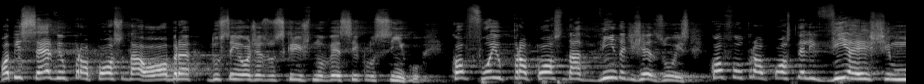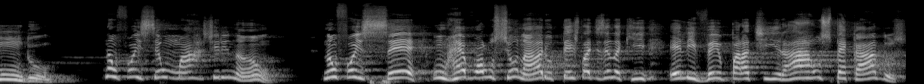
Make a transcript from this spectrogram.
Observem o propósito da obra do Senhor Jesus Cristo no versículo 5. Qual foi o propósito da vinda de Jesus? Qual foi o propósito dele vir a este mundo? Não foi ser um mártir, não. Não foi ser um revolucionário. O texto está dizendo aqui, ele veio para tirar os pecados.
